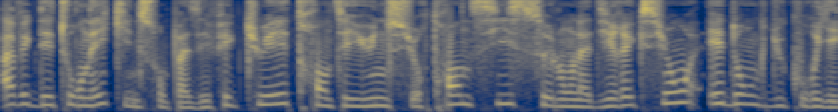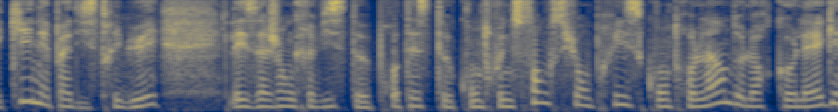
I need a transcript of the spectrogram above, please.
avec des tournées qui ne sont pas effectuées, 31 sur 36 selon la direction et donc du courrier qui n'est pas distribué. Les agents grévistes protestent contre une sanction prise contre l'un de leurs collègues.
